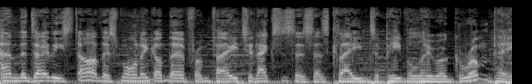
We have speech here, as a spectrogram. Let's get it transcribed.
And the Daily Star this morning on their front page, an exorcist has claimed to people who are grumpy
